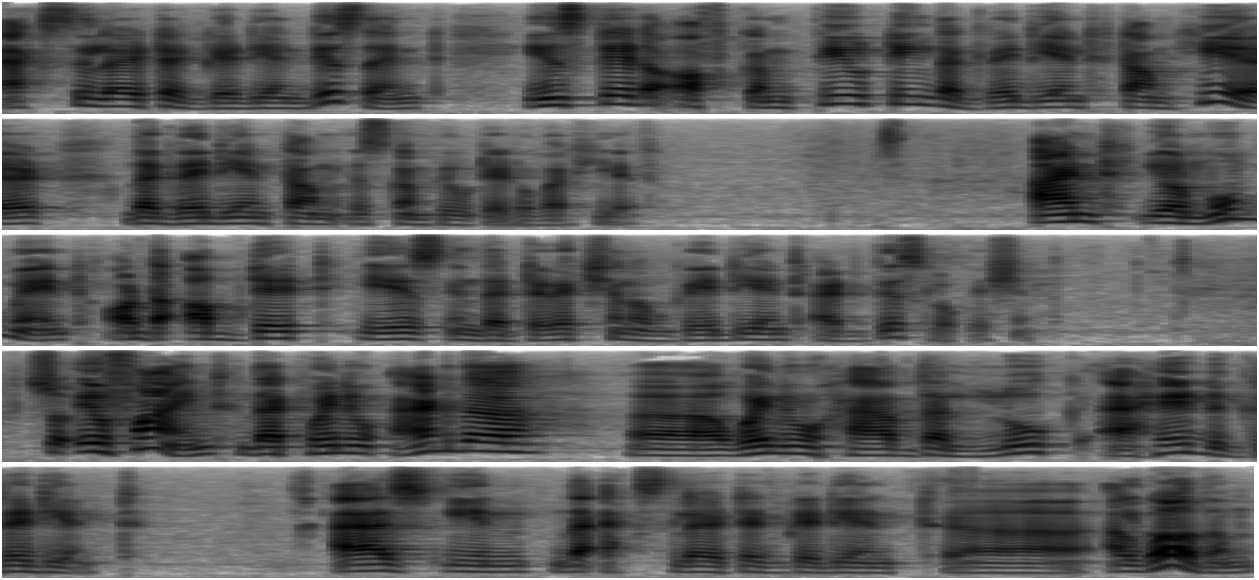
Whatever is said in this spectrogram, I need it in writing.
accelerated gradient descent, instead of computing the gradient term here, the gradient term is computed over here and your movement or the update is in the direction of gradient at this location. So, you find that when you add the uh, when you have the look ahead gradient as in the accelerated gradient uh, algorithm,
